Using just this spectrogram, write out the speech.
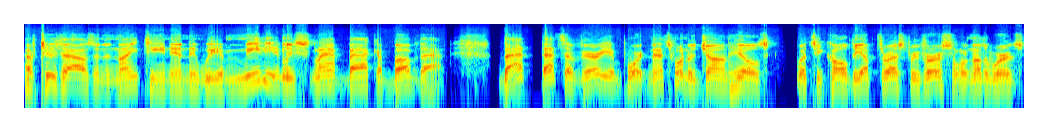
of 2019, and then we immediately snapped back above that. That that's a very important. That's one of John Hill's what's he called the upthrust reversal. In other words,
